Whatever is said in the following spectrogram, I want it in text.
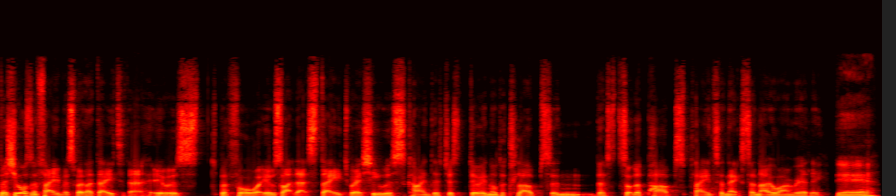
but she wasn't famous when I dated her. It was before. It was like that stage where she was kind of just doing all the clubs and the sort of pubs, playing to next to no one really. Yeah,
